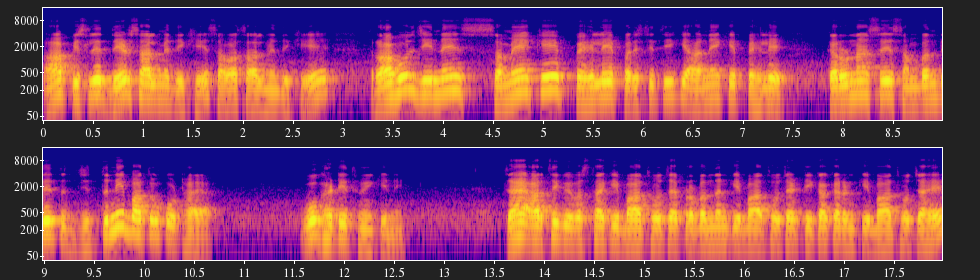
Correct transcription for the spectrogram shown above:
आप पिछले डेढ़ साल में देखिए, सवा साल में देखिए, राहुल जी ने समय के पहले, परिस्थिति के आने के पहले कोरोना से संबंधित जितनी बातों को उठाया, वो घटित हुई कि नहीं? चाहे आर्थिक व्यवस्था की बात हो, चाहे प्रबंधन की बात हो, चाहे टीकाकरण की बात हो, चाहे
